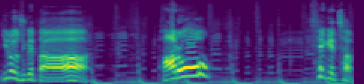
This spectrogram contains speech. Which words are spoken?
이뤄주겠다. 바로 세계 참.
